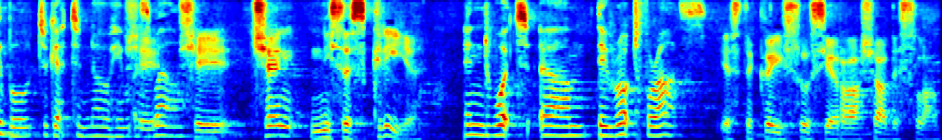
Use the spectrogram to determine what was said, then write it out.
able to get to know him as well. și ce ni se scrie And what um, they wrote for us este că Isus era așa de slab.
